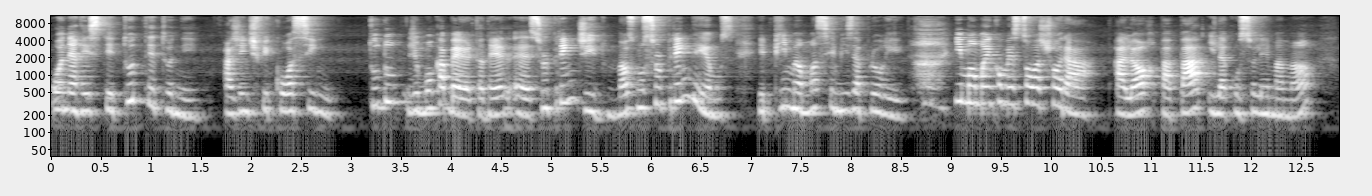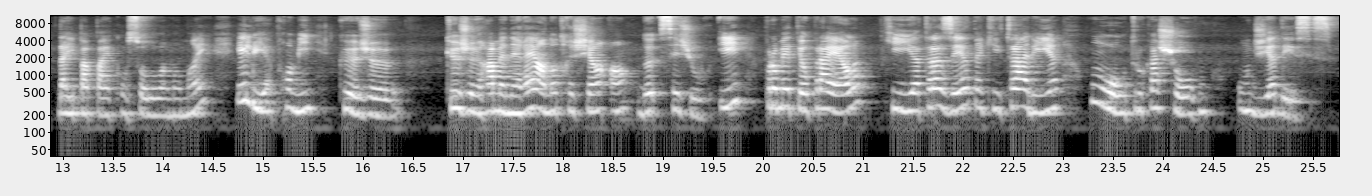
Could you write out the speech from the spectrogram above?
On est resté tout étonné. A gente ficou assim, tudo de boca aberta, né? É, surpreendido. Nós nos surpreendemos. E puis maman s'est mise à pleurer. E mamãe começou a chorar. Alors papa, il a consolé maman. Daí papai consolou a mamãe e lui a promis que je que je ramènerais un autre chien un de séjour. E prometeu para ela que ia trazer, né, que traria um outro cachorro um dia desses.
